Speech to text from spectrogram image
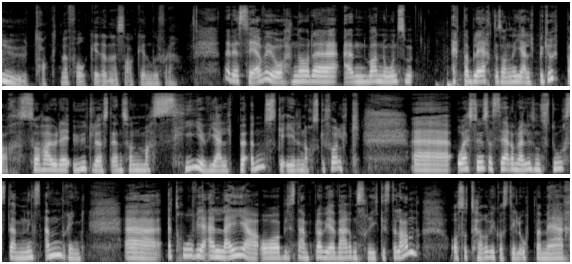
utakt med folket i denne saken saken. Hvorfor det? Nei, det ser vi jo. Når det var noen som etablerte sånne hjelpegrupper, så har jo det utløst en sånn massiv hjelpeønske i det norske folk. Eh, og jeg syns jeg ser en veldig sånn stor stemningsendring. Eh, jeg tror vi er lei av å bli stempla vi er verdens rikeste land, og så tør vi ikke å stille opp med mer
